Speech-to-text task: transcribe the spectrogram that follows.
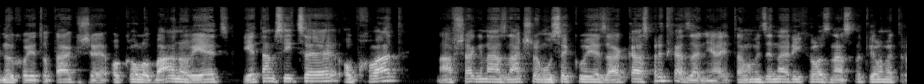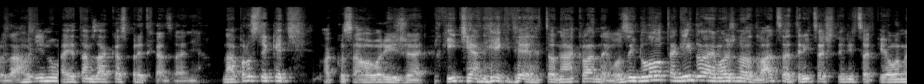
jednoducho je to tak, že okolo Bánoviec je tam síce obchvat, avšak na značnom úseku je zákaz predchádzania. Je tam obmedzená rýchlosť na 100 km za hodinu a je tam zákaz predchádzania. No a proste keď, ako sa hovorí, že chytia niekde to nákladné vozidlo, tak idú aj možno 20, 30, 40 km,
